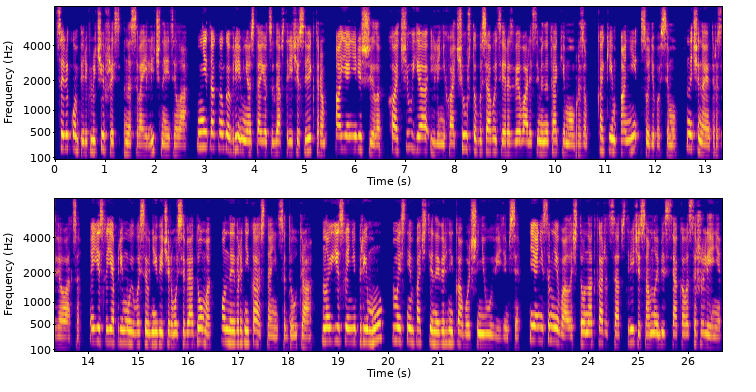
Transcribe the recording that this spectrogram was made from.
целиком переключившись на свои личные дела. Не так много времени остается до встречи с Виктором, а я не решила, хочу я или не хочу, чтобы события развивались именно таким образом, каким они, судя по всему, начинают развиваться. Если я приму его сегодня вечером у себя дома, он наверняка останется до утра. Но если не приму, мы с ним почти наверняка больше не увидимся. Я не сомневалась, что он откажется от встречи со мной без всякого сожаления.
